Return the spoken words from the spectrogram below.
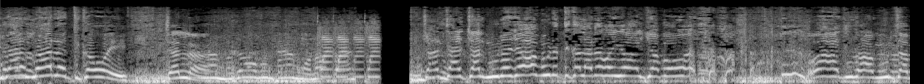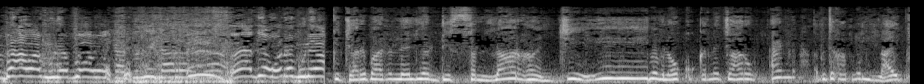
यार ला ना तिका ओए। चल। ना चल चल चल मुने जा मुने तिकला रे भैया जब ओ आज बा मुन सब बा ओए मुने बा ओए आगे हो रे मुने। कि भाई ने ले लिया डीएसएलआर हाँ जी। मैं व्लॉग को करने जा रहा हूँ एंड अभी तक आपने लाइक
